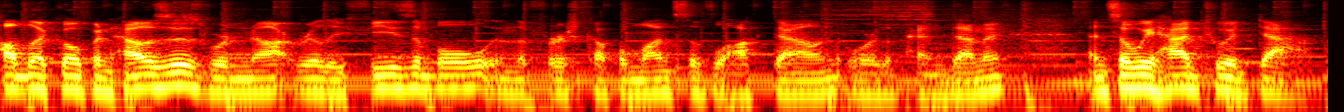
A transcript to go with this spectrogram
Public open houses were not really feasible in the first couple months of lockdown or the pandemic, and so we had to adapt.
